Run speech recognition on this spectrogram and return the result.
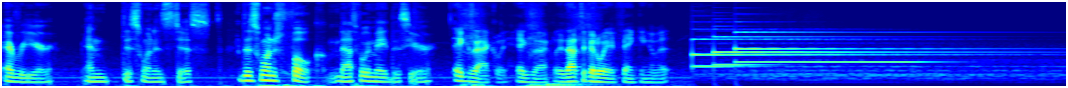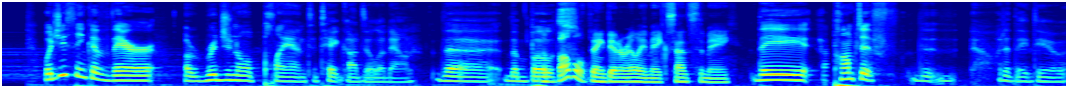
every year, and this one is just this one's folk. That's what we made this year. Exactly, exactly. That's a good way of thinking of it. What do you think of their original plan to take Godzilla down? The the The bubble thing didn't really make sense to me. they pumped it f- the, what did they do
